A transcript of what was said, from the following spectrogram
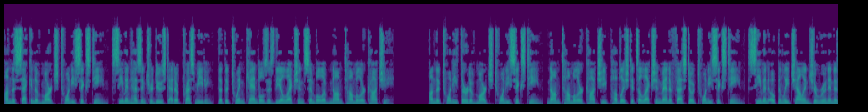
On 2 March 2016, Seeman has introduced at a press meeting, that the twin candles is the election symbol of Nam Tamilar Kachi. On 23 March 2016, Nam Tamilar Kachi published its Election Manifesto 2016. Seeman openly challenged Arunan a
